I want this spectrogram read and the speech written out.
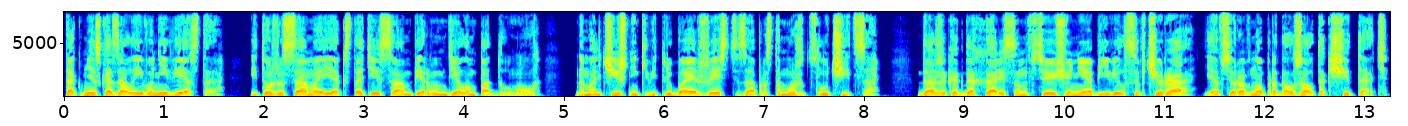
Так мне сказала его невеста. И то же самое я, кстати, сам первым делом подумал. На мальчишнике ведь любая жесть запросто может случиться. Даже когда Харрисон все еще не объявился вчера, я все равно продолжал так считать.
